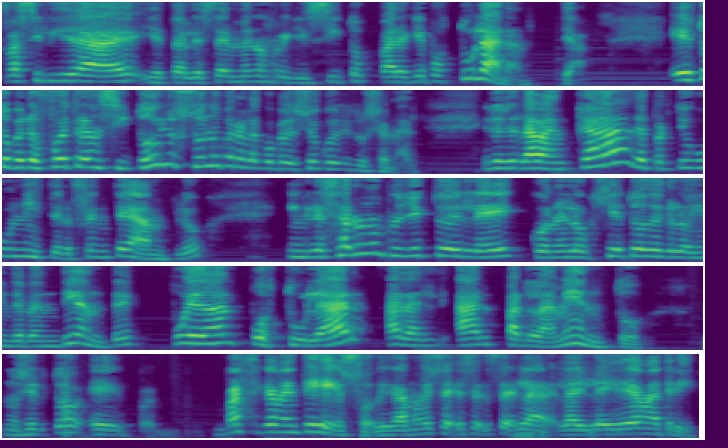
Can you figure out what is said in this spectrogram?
facilidades y establecer menos requisitos para que postularan. Ya. Esto, pero fue transitorio solo para la Convención Constitucional. Entonces, la bancada del Partido Comunista y el Frente Amplio ingresaron un proyecto de ley con el objeto de que los independientes puedan postular al Parlamento, ¿no es cierto? Eh, básicamente eso, digamos, esa, es la, la idea matriz.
